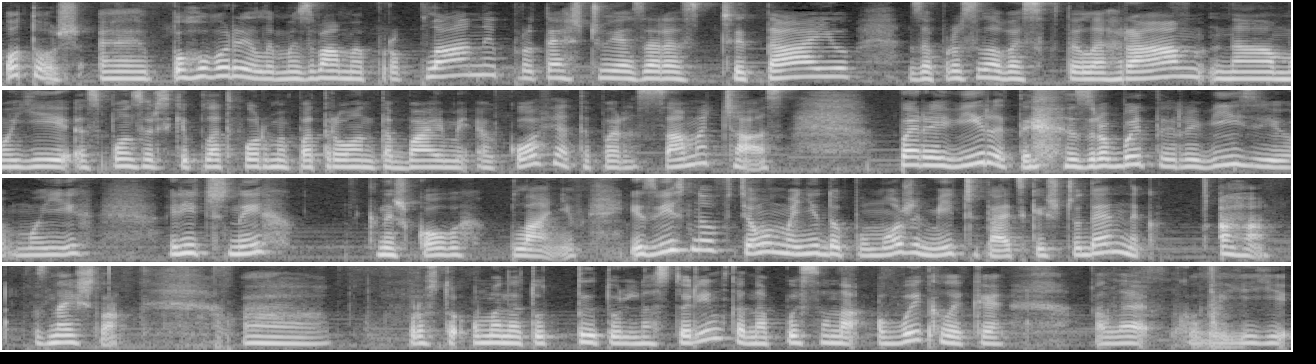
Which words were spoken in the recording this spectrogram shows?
Отож, е, поговорили ми з вами про плани, про те, що я зараз читаю. Запросила вас в Телеграм на мої спонсорські платформи Patreon та Buy Me. А тепер саме час перевірити, зробити ревізію моїх річних книжкових планів. І, звісно, в цьому мені допоможе мій читацький щоденник. Ага, знайшла. Просто у мене тут титульна сторінка написана виклики, але коли її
